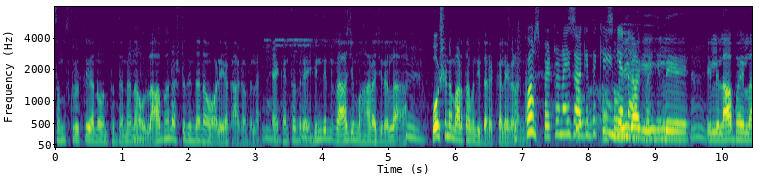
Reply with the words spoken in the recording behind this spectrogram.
ಸಂಸ್ಕೃತಿ ಅನ್ನುವಂಥದ್ದನ್ನ ನಾವು ಲಾಭ ನಷ್ಟದಿಂದ ನಾವು ಅಳಿಯೋಕ್ಕಾಗೋದಿಲ್ಲ. ಯಾಕಂತಂದ್ರೆ ಹಿಂದಿನ ರಾಜ ಮಹಾರಾಜರೆಲ್ಲ ಪೋಷಣೆ ಮಾಡ್ತಾ ಬಂದಿದ್ದಾರೆ ಕಲೆಗಳನ್ನ. ಹೀಗಾಗಿ ಇಲ್ಲಿ ಇಲ್ಲಿ ಲಾಭ ಇಲ್ಲ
